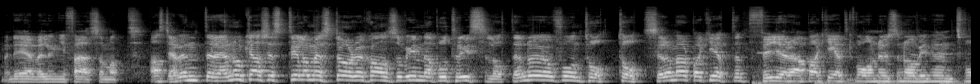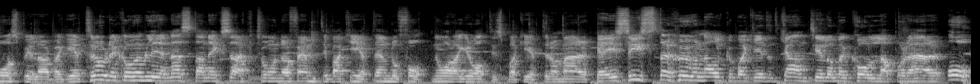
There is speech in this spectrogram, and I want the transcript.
Men det är väl ungefär som att... Alltså jag vet inte, det är nog kanske till och med större chans att vinna på trisslotten då att få en tot tots i de här paketen. Fyra paket kvar nu, sen har vi en tvåspelarpaket. Tror det kommer bli nästan exakt 250 paket, ändå fått några gratispaket i de här. Okej, sista 7,5 paketet kan till och med kolla på det här och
